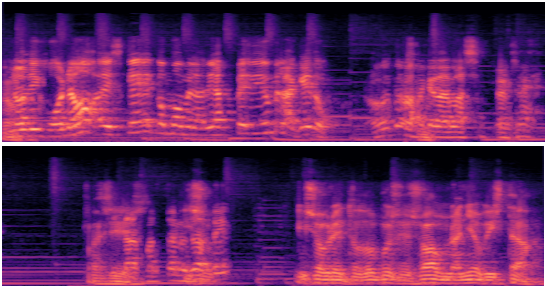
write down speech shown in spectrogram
No digo, no, es que como me la habías pedido, me la quedo. No te vas a quedar las. Así y, sobre todo, pues eso, a un año vista.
